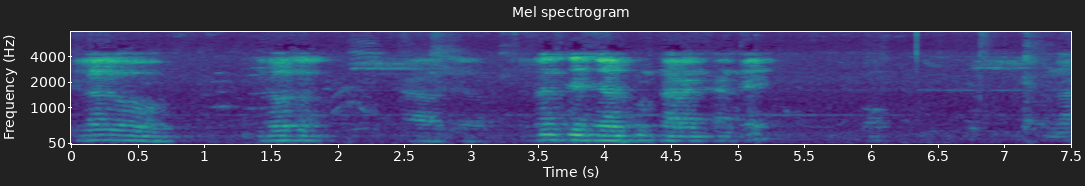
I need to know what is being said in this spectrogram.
పిల్లలు ఈరోజు చిల్డ్రన్స్ డే జరుపుకుంటున్నారంటే నా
